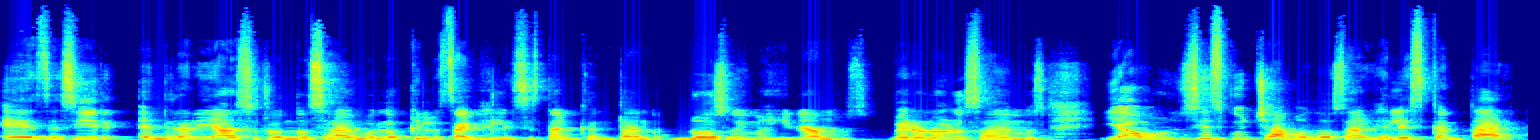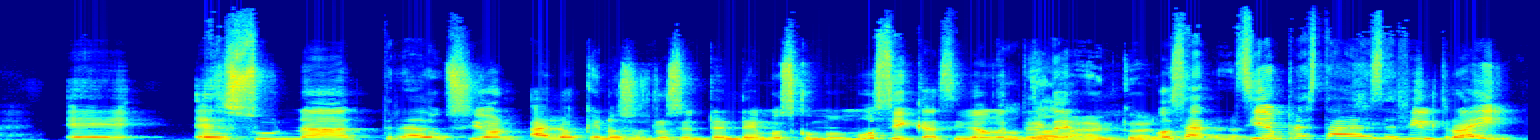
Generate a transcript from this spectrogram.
es decir, en realidad nosotros no sabemos lo que los ángeles están cantando, nos lo imaginamos, pero no lo sabemos. Y aún si escuchamos los ángeles cantar, eh, es una traducción a lo que nosotros entendemos como música, si me hago entender? O sea, siempre está ese filtro ahí.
